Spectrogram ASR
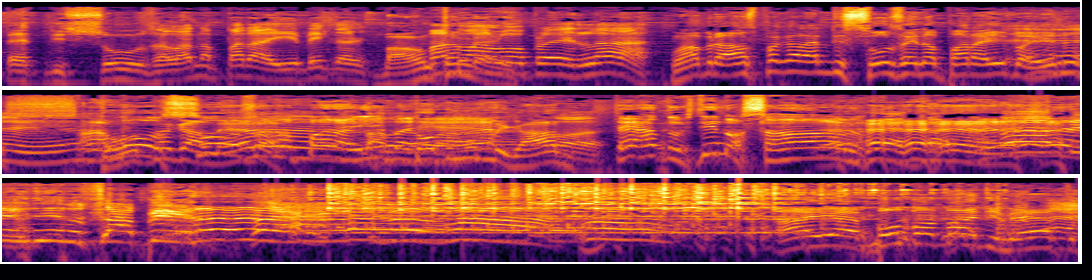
perto de Souza, lá na Paraíba, hein, cara? Bom Manda um também. alô pra ele lá. Um abraço pra galera de Souza aí na Paraíba aí, né? É, Toda Alô, a galera. Souza na Paraíba, tá todo é. mundo ligado. Ó. Terra dos dinossauros. Ô, menino sabido! Aí é bomba mais de metro.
